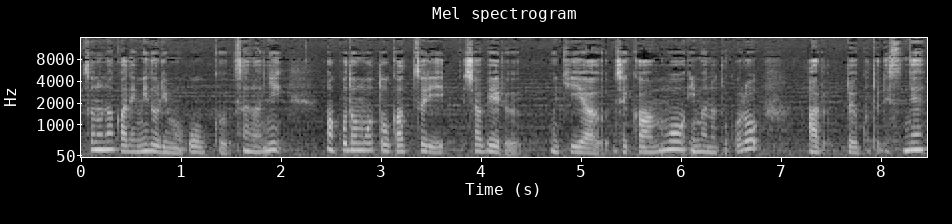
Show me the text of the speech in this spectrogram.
その中で緑も多くさらに、まあ、子供とがっつりしゃべる向き合う時間も今のところあるということですね。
